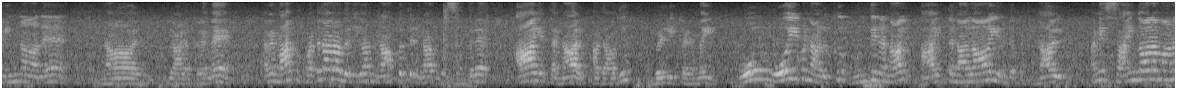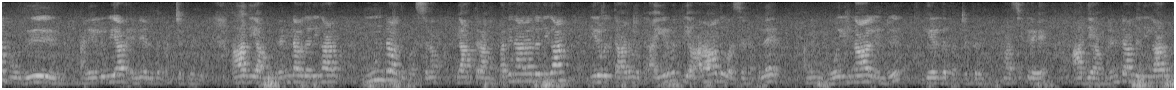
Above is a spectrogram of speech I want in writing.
பின்னான நாள் வியாழக்கிழமை. அவன் மார்க் பதினாறாவது அதிகாரம் நாற்பத்தி ரெண்டாவது வருஷத்துல ஆயத்த நாள் அதாவது வெள்ளிக்கிழமை. ஓ ஓய்வு நாளுக்கு முந்தின நாள் ஆயத்த நாளாய் இருந்தபடினால் அவன் சாயங்காலமான போது அலையலுவியா என்று எழுதப்பட்டிருக்கிறது. ஆதி ஆகும் இரண்டாவது அதிகாரம் மூன்றாவது வசனம் யாத்திராகம் பதினாறாவது அதிகாரம் இருபத்தி ஆறு இருபத்தி ஆறாவது வசனத்தில் அவன் ஓய்வு நாள் என்று எழுதப்பட்டிருக்கிறது. வாசிக்கிறேன். ஆதியாகம் இரண்டாவது அதிகாரம்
